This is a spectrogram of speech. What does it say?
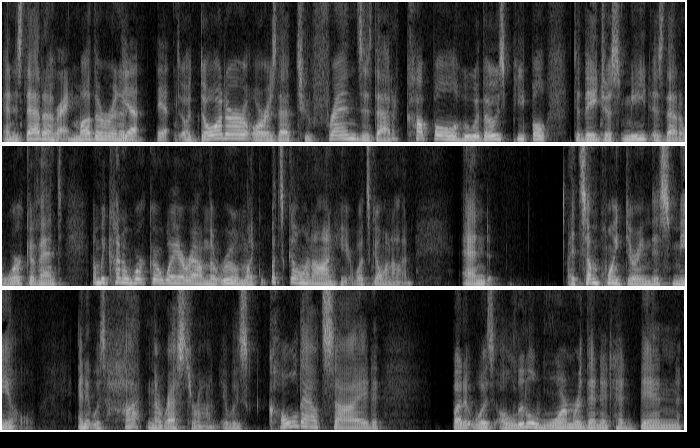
And is that a Right. mother and a, Yeah, yeah. a daughter? Or is that two friends? Is that a couple? Who are those people? Did they just meet? Is that a work event? And we kind of work our way around the room like, what's going on here? What's going on? And at some point during this meal, and it was hot in the restaurant. It was cold outside, but it was a little warmer than it had been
